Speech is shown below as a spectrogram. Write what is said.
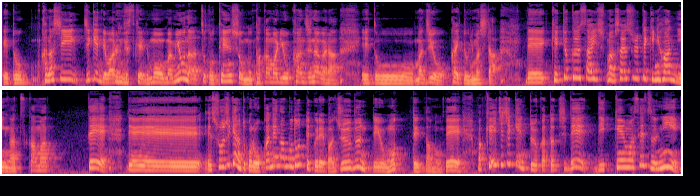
えっと、悲しい事件ではあるんですけれども、まあ、妙なちょっとテンションの高まりを感じながら、えっと、まあ、字を書いておりました。で、結局最、まあ、最終的に犯人が捕まって、で、え正直なところお金が戻ってくれば十分って思ってたので、まあ、刑事事件という形で立件はせずに、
